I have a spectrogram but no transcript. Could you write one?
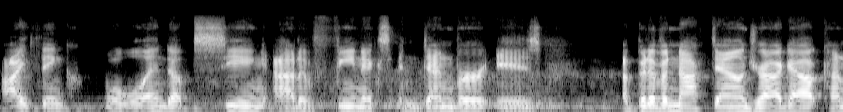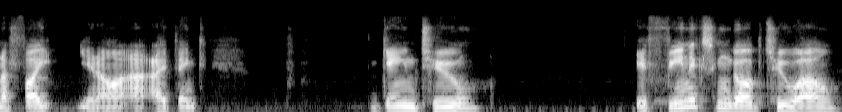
I think what we'll end up seeing out of Phoenix and Denver is a bit of a knockdown, drag out kind of fight. You know, I, I think game two, if Phoenix can go up 2 0,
